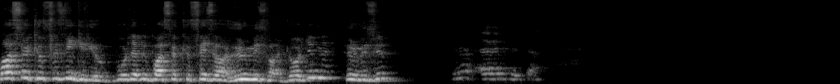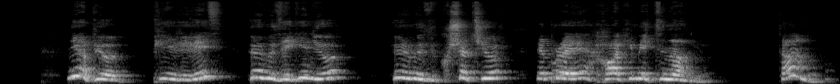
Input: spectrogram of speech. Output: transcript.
Basra Körfezi'ne giriyor. Burada bir Basra Körfezi var. Hürmüz var. Gördün mü Hürmüz'ü? Evet hocam. Ne yapıyor Pir Reis? Hürmüz'e geliyor. Hürmüz'ü kuşatıyor ve buraya hakimiyetini alıyor. Tamam mı?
